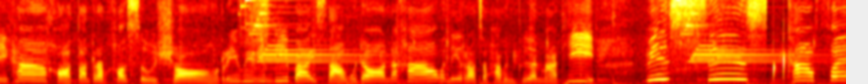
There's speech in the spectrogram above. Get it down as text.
ดีค่ะ ขอต้อนรับเข้าสู่ช่องรีวิวอินดี้บายสาวอุดรนะคะ วันนี้เราจะพาเพื่อนๆมาที่ v i s i s Cafe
